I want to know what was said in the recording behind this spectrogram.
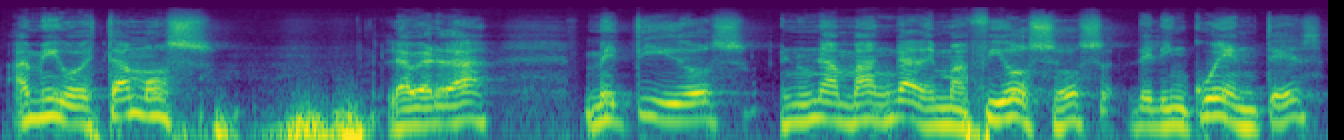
Amigo, estamos, la verdad, metidos en una manga de mafiosos, delincuentes.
